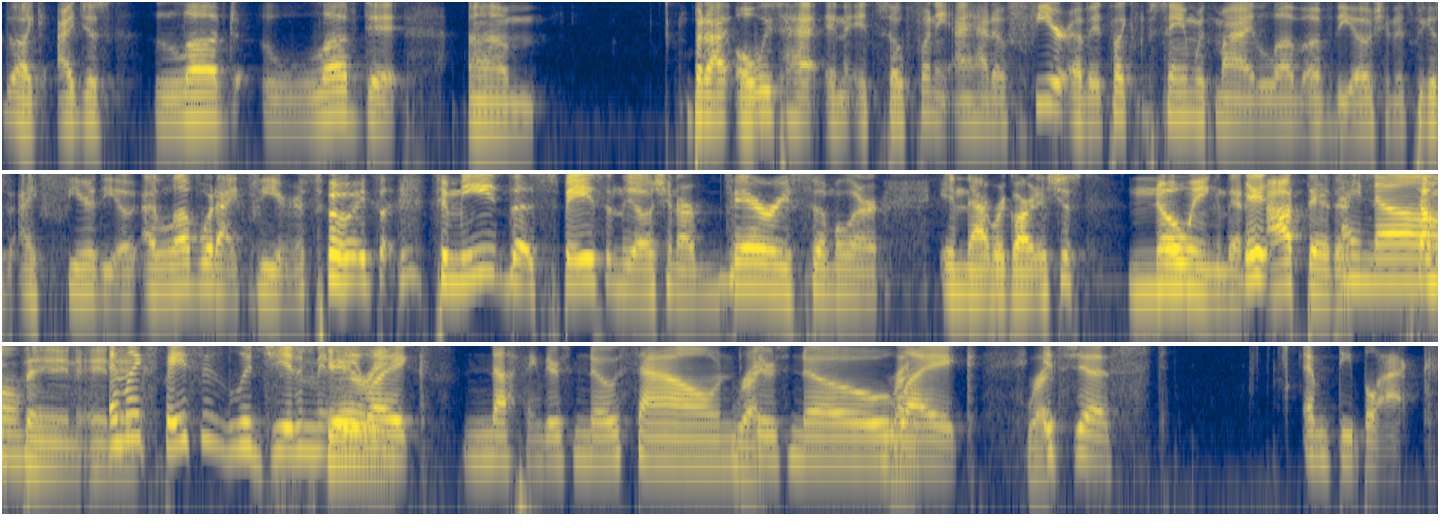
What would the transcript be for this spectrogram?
like I just loved loved it. Um, but I always had, and it's so funny. I had a fear of it. It's like same with my love of the ocean. It's because I fear the. O- I love what I fear. So it's to me the space and the ocean are very similar in that regard. It's just knowing that There- out there there's something, and, And like space is legitimately scary. like nothing. There's no sound. Right. There's no Right. like right, it's just empty black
